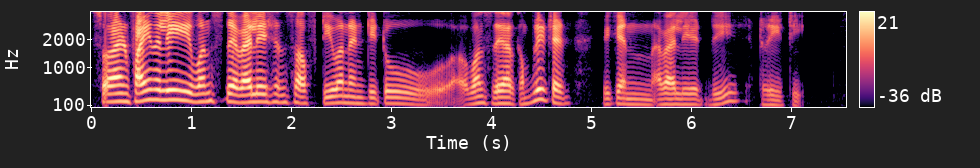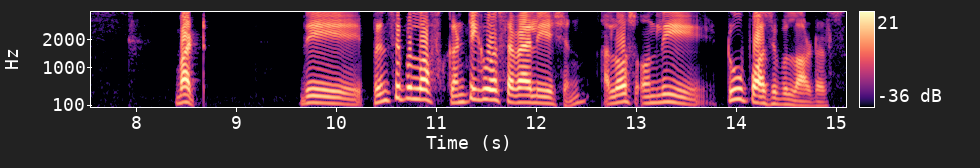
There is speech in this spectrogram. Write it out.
So, and finally, once the evaluations of T 1 and T 2 uh, once they are completed we can evaluate the tree T. But the principle of contiguous evaluation allows only two possible orders.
